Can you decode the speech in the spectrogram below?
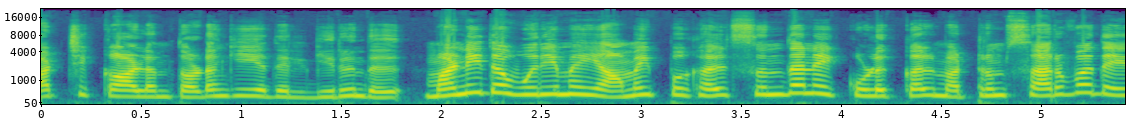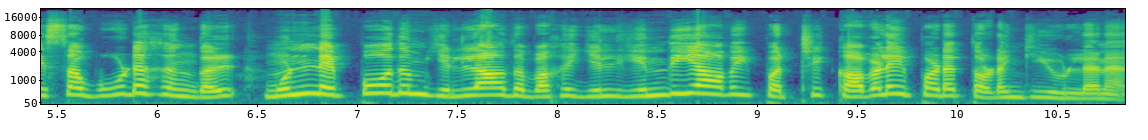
ஆட்சி காலம் தொடங்கியதில் இருந்து மனித உரிமை அமைப்புகள் சிந்தனை குழுக்கள் மற்றும் சர்வதேச ஊடகங்கள் முன்னெப்போதும் இல்லாத வகையில் இந்தியாவை பற்றி கவலைப்படத் தொடங்கியுள்ளன.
